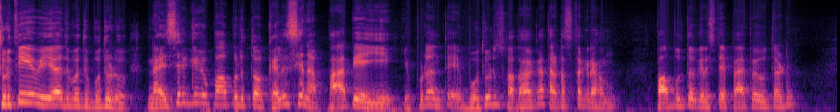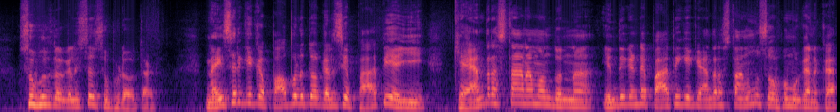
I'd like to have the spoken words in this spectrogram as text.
తృతీయ వ్యయాధిపతి బుధుడు నైసర్గిక పాపులతో కలిసిన పాపి అయ్యి ఎప్పుడు అంతే బుధుడు స్వతహాగా తటస్థ గ్రహము. పాపులతో కలిస్తే పాపి అవుతాడు శుభులతో కలిస్తే శుభుడు అవుతాడు. నైసర్గిక పాపులతో కలిసి పాపి అయ్యి కేంద్రస్థానమందున్న ఎందుకంటే పాపికి కేంద్రస్థానము శుభము గనక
